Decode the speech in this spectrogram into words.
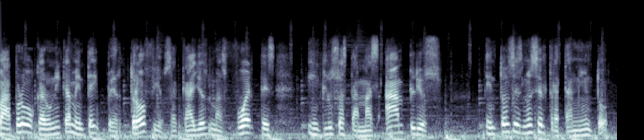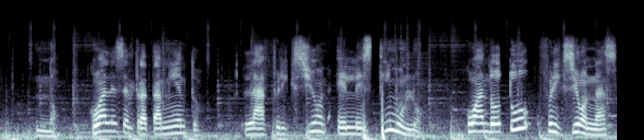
va a provocar únicamente hipertrofia, o sea, callos más fuertes, incluso hasta más amplios. Entonces, ¿no es el tratamiento? No. ¿Cuál es el tratamiento? La fricción, el estímulo. Cuando tú friccionas,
